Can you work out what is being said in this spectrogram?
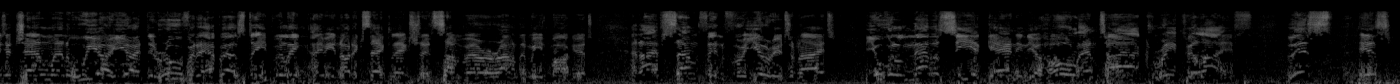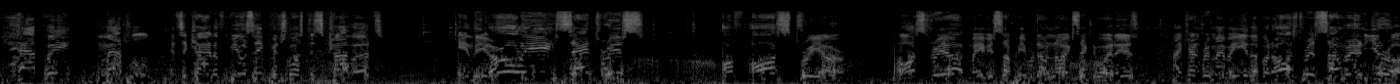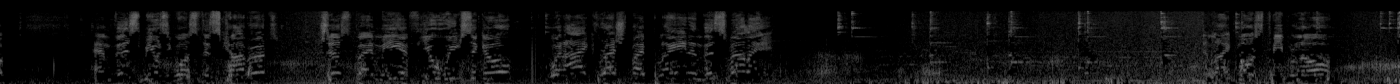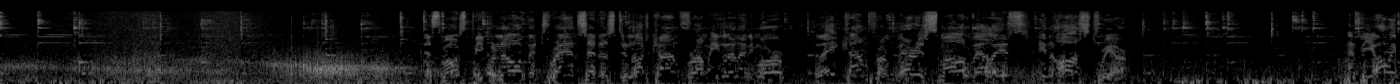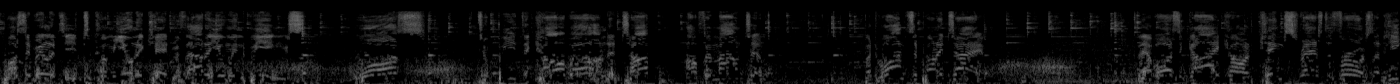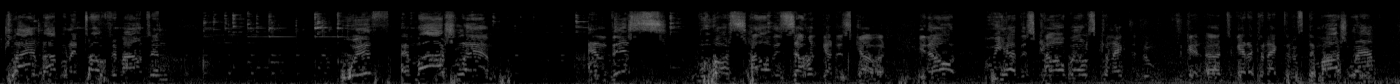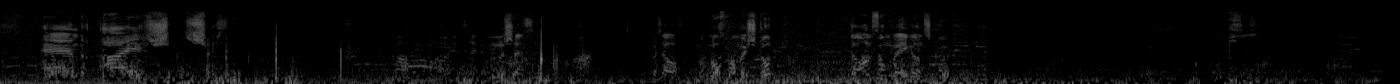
and gentlemen, we are here at the roof at Empire State Building. I mean, not exactly, actually, it's somewhere around the meat market. And I have something for you here tonight you will never see again in your whole entire creepy life. This is happy metal. It's a kind of music which was discovered in the early centuries of Austria. Austria, maybe some people don't know exactly where it is. I can't remember either, but Austria is somewhere in Europe. This music was discovered just by me a few weeks ago when I crashed my plane in this valley. And like most people know, as most people know, the trendsetters do not come from England anymore. They come from very small valleys in Austria. And the only possibility to communicate without a human beings once upon a time, there was a guy called King Francis the First, and he climbed up on the top of the mountain with a Marshall amp. And this was how the sound got discovered. You know, we have these cowbells connected to, to get, uh, together connected with the Marshall amp, and I... Sh- sh- oh,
